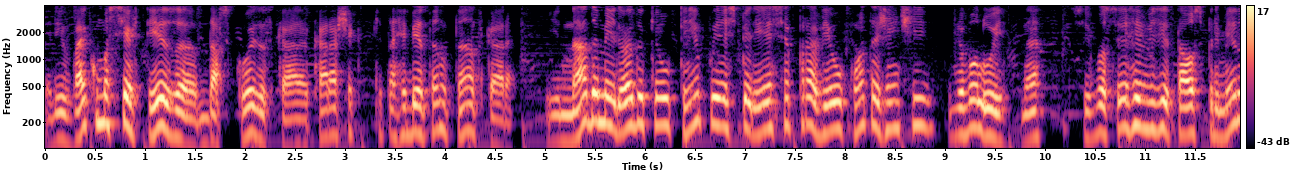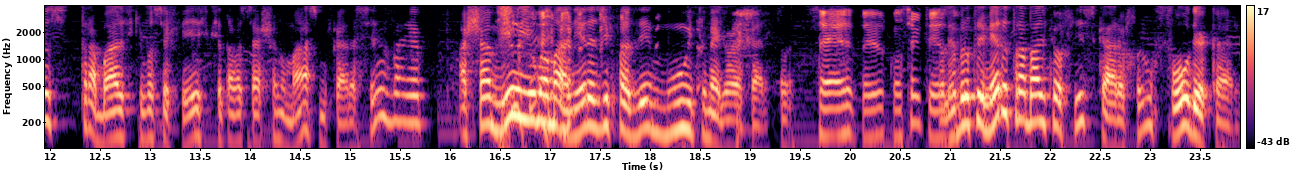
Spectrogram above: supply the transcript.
ele vai com uma certeza das coisas, cara. O cara acha que tá arrebentando tanto, cara. E nada melhor do que o tempo e a experiência para ver o quanto a gente evolui, né? Se você revisitar os primeiros trabalhos que você fez, que você estava se achando o máximo, cara, você vai achar mil e uma maneiras de fazer muito melhor, cara. Certo, eu- com certeza. Eu lembro o primeiro trabalho que eu fiz, cara, foi um folder, cara.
